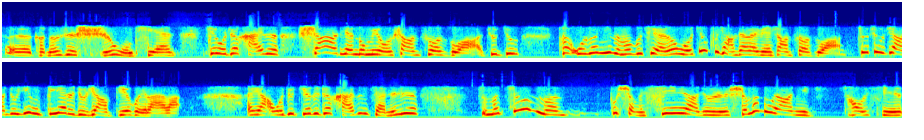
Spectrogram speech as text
呃，可能是十五天，结果这孩子十二天都没有上厕所，就就。他我说你怎么不去？我就不想在外面上厕所，就就这样就硬憋着，就这样憋回来了。哎呀，我就觉得这孩子简直是，怎么这么不省心啊？就是什么都让你操心。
